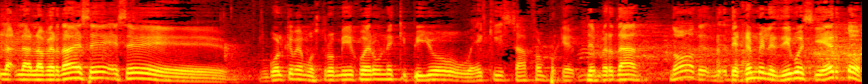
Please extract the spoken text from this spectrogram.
La, la, la verdad, ese, ese gol que me mostró mi hijo era un equipillo X, Zafran, porque de verdad, no, de- de- déjenme les digo, es cierto.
